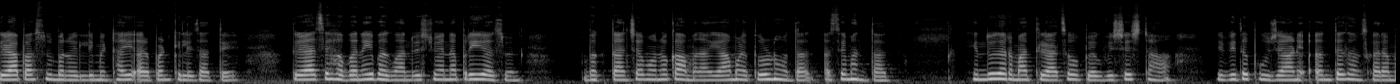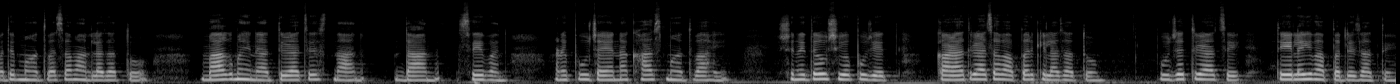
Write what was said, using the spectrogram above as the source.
तिळापासून बनवलेली मिठाई अर्पण केली जाते. तिळाचे हवनही भगवान विष्णू यांना प्रिय असून भक्तांच्या मनोकामना यामुळे पूर्ण होतात, असे म्हणतात. हिंदू धर्मात तिळाचा उपयोग विशेषतः विविध पूजा आणि अंत्यसंस्कारामध्ये महत्त्वाचा मानला जातो. माघ महिन्यात तिळाचे स्नान, दान, सेवन आणि पूजा यांना खास महत्त्व आहे. शनिदेव शिवपूजेत काळा तिळाचा वापर केला जातो. पूजेत तिळाचे तेलही वापरले जाते.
